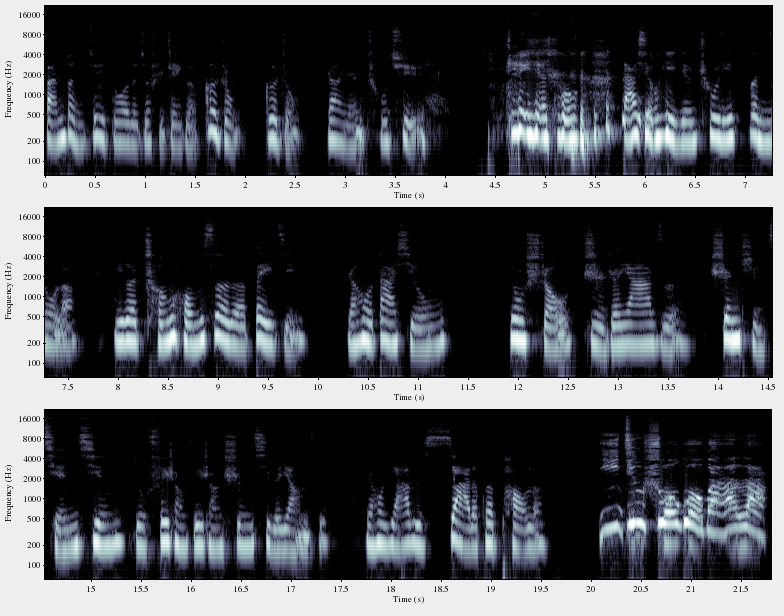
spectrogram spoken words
版本最多的就是这个，各种各种让人出去。这些图，大熊已经出离愤怒了。一个橙红色的背景，然后大熊用手指着鸭子，身体前倾，就非常非常生气的样子。然后鸭子吓得快跑了。已经说过晚安了。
